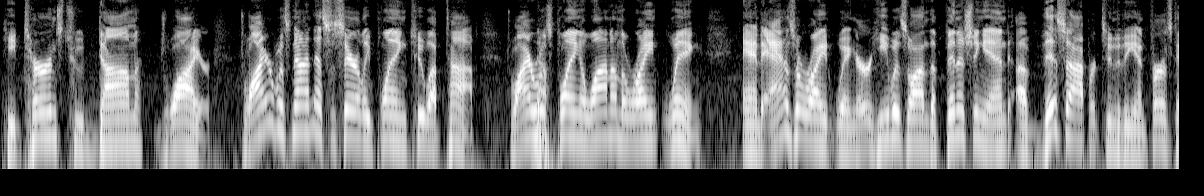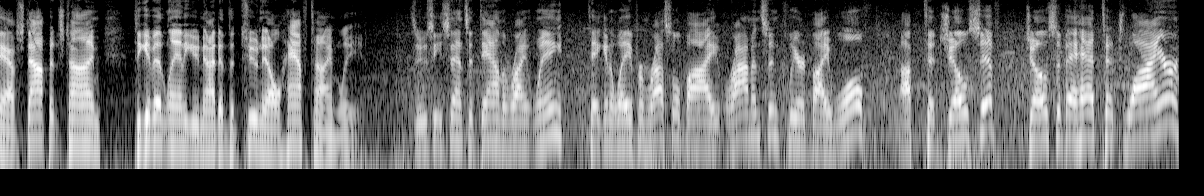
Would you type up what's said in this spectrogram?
he turns to Dom Dwyer. Dwyer was not necessarily playing two up top. Dwyer no. was playing a lot on the right wing. And as a right winger, he was on the finishing end of this opportunity in first half stoppage time to give Atlanta United the 2 0 halftime lead. Zusi sends it down the right wing, taken away from Russell by Robinson, cleared by Wolff, up to Josef. Josef ahead to Dwyer.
